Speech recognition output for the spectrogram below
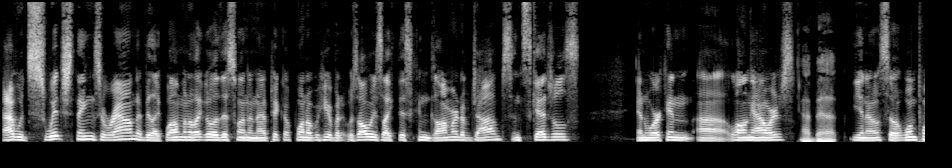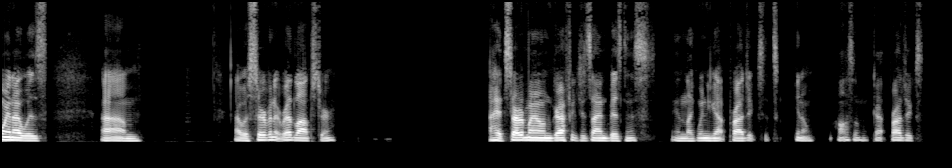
I would switch things around. I'd be like, well, I'm going to let go of this one, and I'd pick up one over here. But it was always like this conglomerate of jobs and schedules, and working uh, long hours. I bet. You know, so at one point I was, um, I was serving at Red Lobster. I had started my own graphic design business, and like when you got projects, it's you know awesome, got projects,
